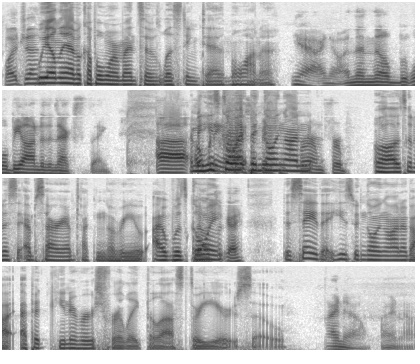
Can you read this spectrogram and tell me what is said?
What, Jen? We only have a couple more months of listening to Moana. yeah i know and then they'll we'll be on to the next thing uh I mean, he's opening going- hours have been going on- confirmed for Well, I was gonna say, I'm sorry, I'm talking over you. I was No, going it's okay to say that he's been going on about Epic Universe for like the last three years. So I know, I know.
